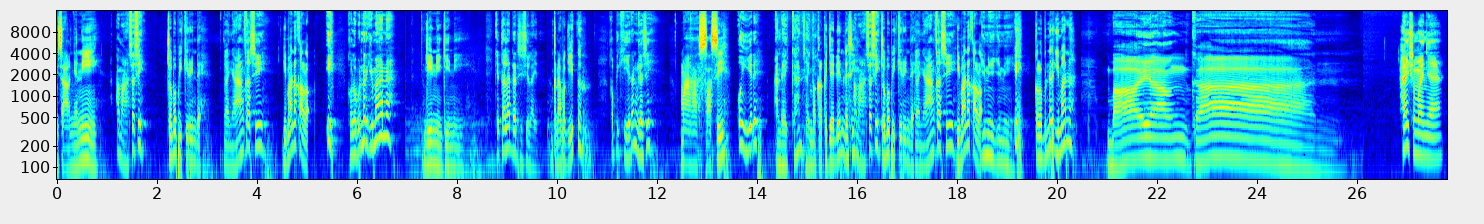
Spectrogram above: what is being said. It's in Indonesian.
Misalnya nih, Ah masa sih? coba pikirin deh. Nggak nyangka sih. Gimana kalau Ih, kalau bener gimana? gini-gini? Kita lihat dari sisi lain. Kenapa gitu? Kepikiran gak sih? Masa sih? Oh iya deh, andaikan saja. Bakal kejadian gak sih? Ah masa sih? Coba pikirin deh. Nggak nyangka sih. Gimana kalau Gini gini. Ih, kalau bener gimana? Bayangkan. Hai semuanya,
